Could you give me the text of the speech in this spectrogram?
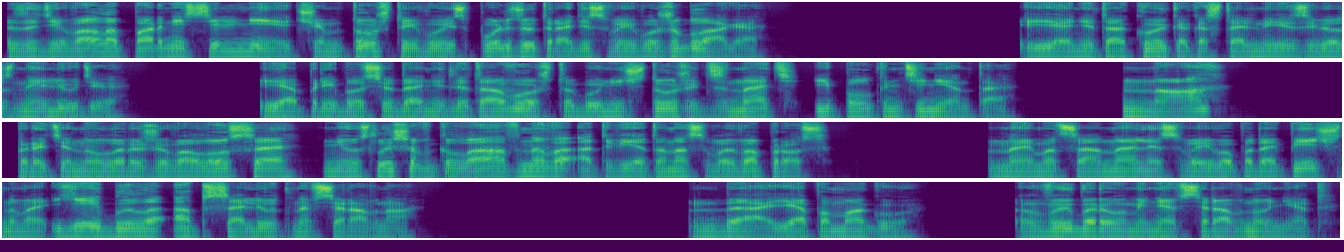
задевала парня сильнее, чем то, что его используют ради своего же блага. Я не такой, как остальные звездные люди. Я прибыл сюда не для того, чтобы уничтожить знать и полконтинента. Но Протянула рыжеволоса, не услышав главного ответа на свой вопрос. На эмоциональность своего подопечного ей было абсолютно все равно. «Да, я помогу. Выбора у меня все равно нет», —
